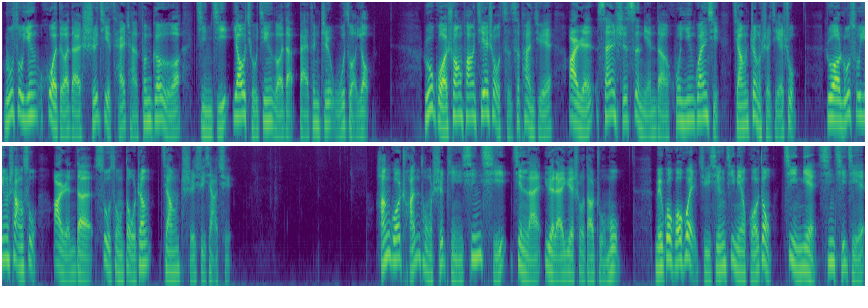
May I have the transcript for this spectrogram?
卢素英获得的实际财产分割额仅及要求金额的百分之五左右。如果双方接受此次判决，二人三十四年的婚姻关系将正式结束。若卢素英上诉，二人的诉讼斗争将持续下去。韩国传统食品新奇近来越来越受到瞩目。美国国会举行纪念活动，纪念新奇节。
